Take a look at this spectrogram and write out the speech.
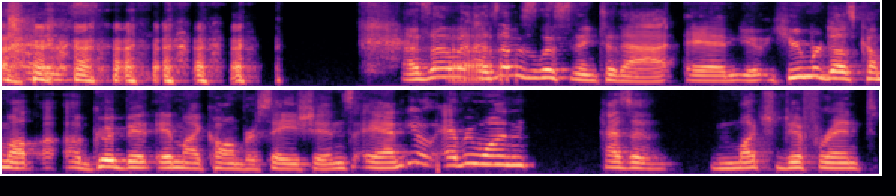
As, as I as I was listening to that, and you know, humor does come up a, a good bit in my conversations, and you know everyone has a much different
